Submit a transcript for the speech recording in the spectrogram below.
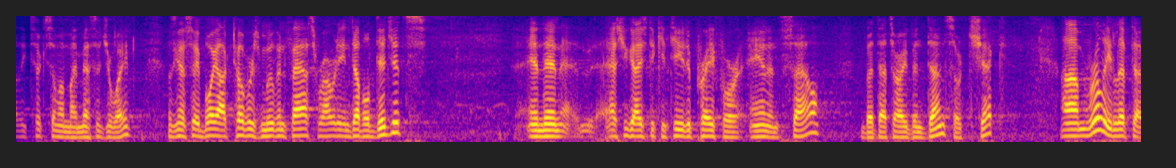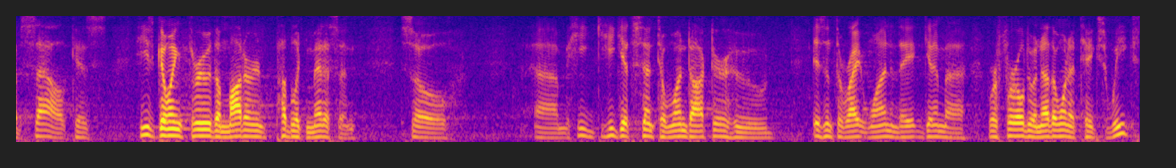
Riley took some of my message away. I was going to say, boy, October's moving fast. We're already in double digits. And then ask you guys to continue to pray for Ann and Sal, but that's already been done, so check. Um, really lift up Sal because he's going through the modern public medicine. So um, he, he gets sent to one doctor who isn't the right one, and they get him a referral to another one. It takes weeks.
